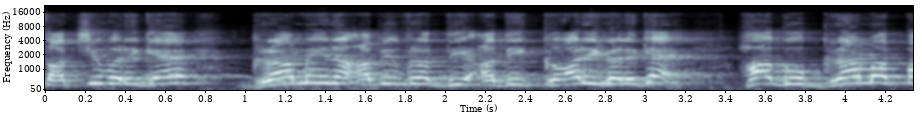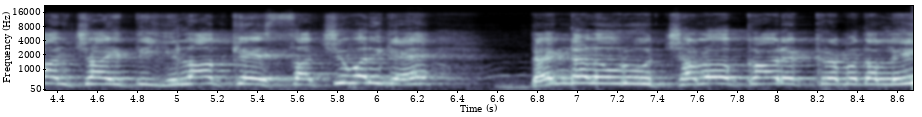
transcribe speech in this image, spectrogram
ಸಚಿವರಿಗೆ, ಗ್ರಾಮೀಣ ಅಭಿವೃದ್ಧಿ ಅಧಿಕಾರಿಗಳಿಗೆ ಹಾಗೂ ಗ್ರಾಮ ಪಂಚಾಯಿತಿ ಇಲಾಖೆ ಸಚಿವರಿಗೆ ಬೆಂಗಳೂರು ಚಲೋ ಕಾರ್ಯಕ್ರಮದಲ್ಲಿ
